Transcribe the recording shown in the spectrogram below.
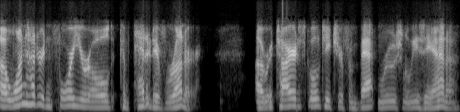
a 104 year old competitive runner, a retired school teacher from Baton Rouge, Louisiana,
